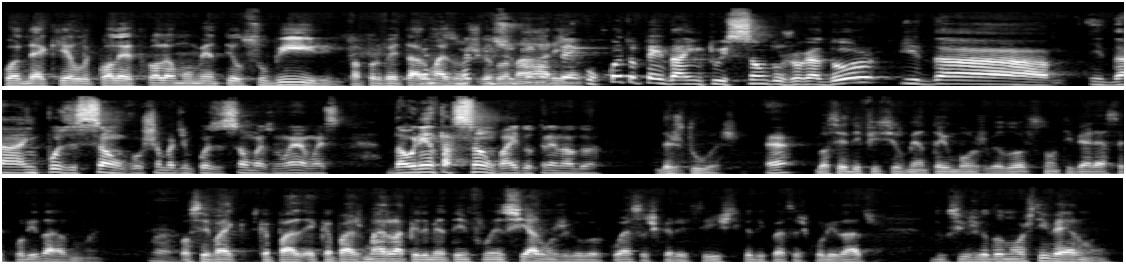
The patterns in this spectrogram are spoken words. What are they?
quando é que ele, qual, é, qual é o momento dele subir para aproveitar mais um Mas jogador na área. tem- o quanto tem da intuição do jogador e da, e da imposição, vou chamar de imposição, mas não é, mas da orientação, vai, do treinador. Das duas. É? Você dificilmente tem um bom jogador se não tiver essa qualidade, não é? É. Você vai capaz, é capaz mais rapidamente de influenciar um jogador com essas características e com essas qualidades do que se o jogador não as tiver, não é?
